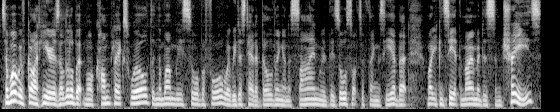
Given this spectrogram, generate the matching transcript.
So what we've got here is a little bit more complex world than the one we saw before, where we just had a building and a sign, where there's all sorts of things here, but what you can see at the moment is some trees,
